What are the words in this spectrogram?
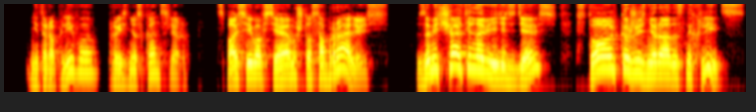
– неторопливо произнес канцлер. «Спасибо всем, что собрались. Замечательно видеть здесь столько жизнерадостных лиц.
